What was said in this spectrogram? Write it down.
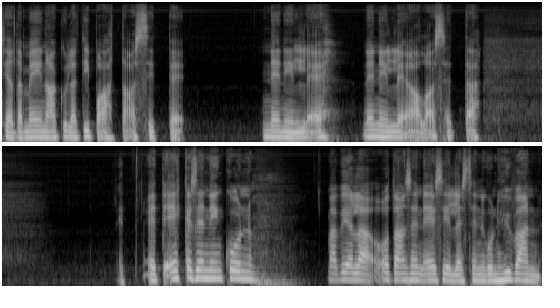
sieltä meinaa kyllä tipahtaa sitten nenille, nenille alas. Että, et, et ehkä se niin kuin mä vielä otan sen esille, sen niin kuin hyvän,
